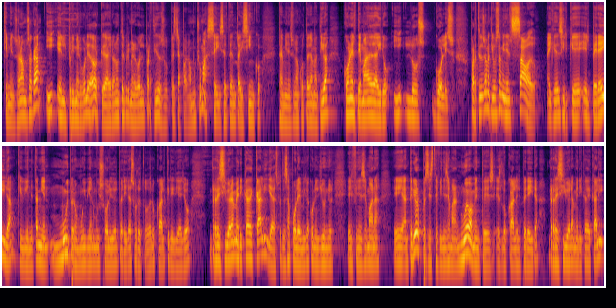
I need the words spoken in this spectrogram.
que mencionamos acá. Y el primer goleador, que Dairo anote el primer gol del partido, eso pues ya paga mucho más, 6.75 también es una cuota llamativa con el tema de Dairo y los goles. Partidos llamativos también el sábado. Hay que decir que el Pereira, que viene también muy pero muy bien, muy sólido el Pereira, sobre todo de local, que diría yo, recibe al América de Cali, ya después de esa polémica con el Junior el fin de semana eh, anterior, pues este fin de semana nuevamente es, es local el Pereira, recibe al América de Cali,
